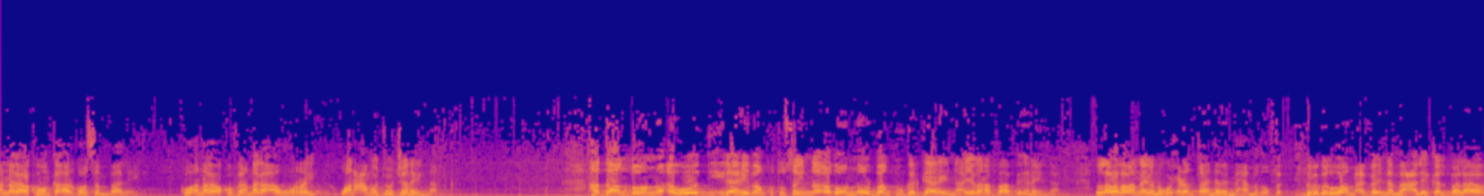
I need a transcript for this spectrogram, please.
annagaa kuwan ka argoosan baa layidhi kuwa annagaa ku annagaa abuuray waan camajoojinaynaa haddaan doonno awooddii ilaahay baan kutusaynaa adoo nool baan kuu gargaaraynaa ayagana baabi'inaynaa labadaba annaga nagu xidhan tahay nabi maxamedow gabagadu waa maxay? Fainamaa calayka albalaaq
